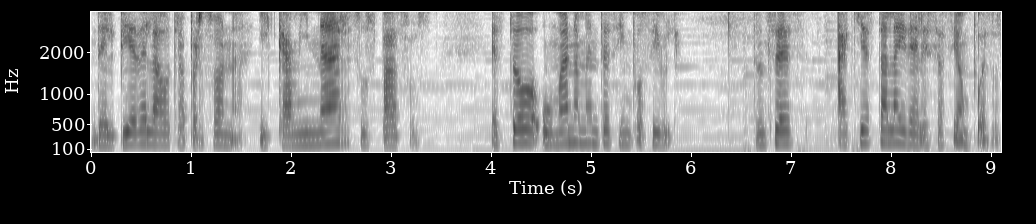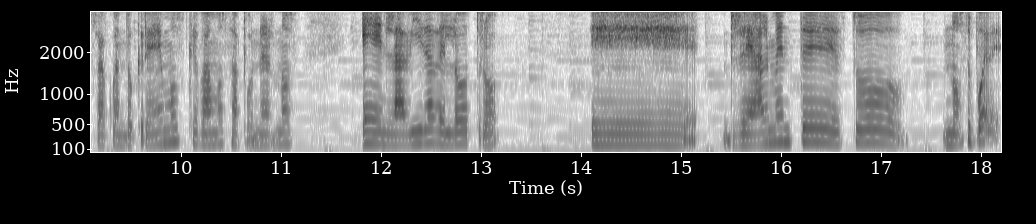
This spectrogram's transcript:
del pie de la otra persona y caminar sus pasos. Esto humanamente es imposible. Entonces, aquí está la idealización, pues, o sea, cuando creemos que vamos a ponernos en la vida del otro, eh, realmente esto no se puede.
